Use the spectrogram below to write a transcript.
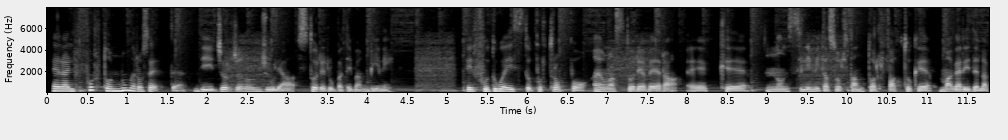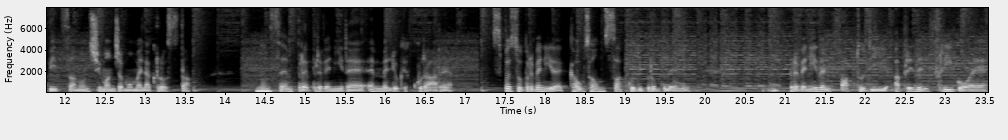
Era il furto numero 7 di Giorgia Non Giulia, Storie rubate ai bambini. Il food waste purtroppo è una storia vera e che non si limita soltanto al fatto che magari della pizza non ci mangiamo mai la crosta. Non sempre prevenire è meglio che curare. Spesso prevenire causa un sacco di problemi. Prevenire il fatto di aprire il frigo e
